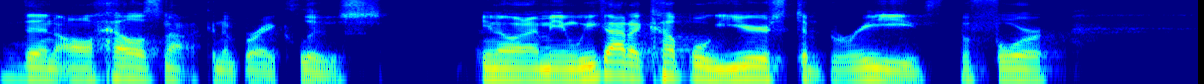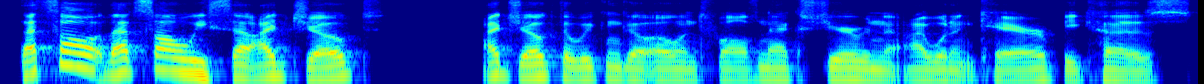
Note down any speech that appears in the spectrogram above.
then all hell's not going to break loose. You know what I mean? We got a couple years to breathe before. That's all. That's all we said. I joked. I joked that we can go 0 and 12 next year, and I wouldn't care because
